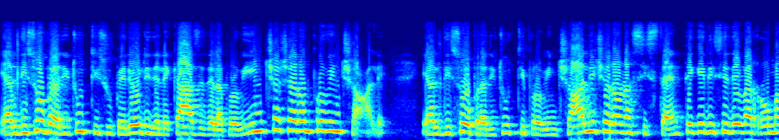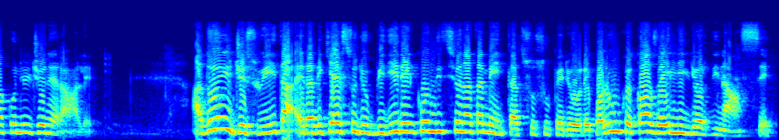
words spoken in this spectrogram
e al di sopra di tutti i superiori delle case della provincia c'era un provinciale, e al di sopra di tutti i provinciali c'era un assistente che risiedeva a Roma con il generale. Ad ogni gesuita era richiesto di ubbidire incondizionatamente al suo superiore, qualunque cosa egli gli ordinasse.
